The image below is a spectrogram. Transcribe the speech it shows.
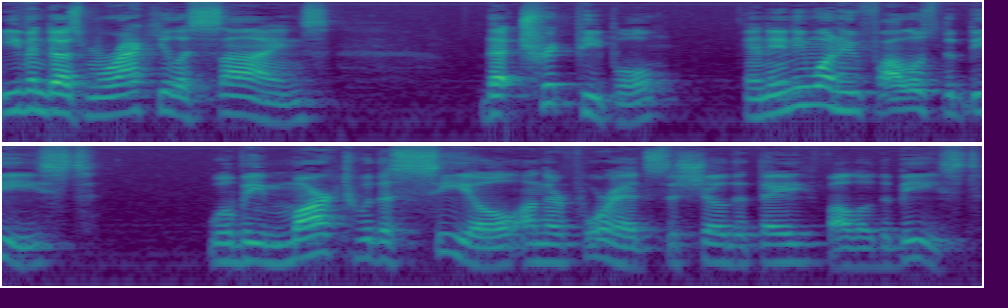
even does miraculous signs that trick people, and anyone who follows the beast will be marked with a seal on their foreheads to show that they follow the beast.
